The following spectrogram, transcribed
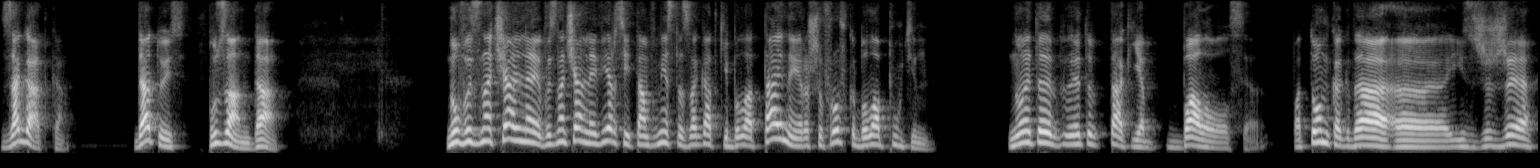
Загадка. Да, то есть Пузан, да. Но в изначальной, в изначальной версии там вместо загадки была тайна, и расшифровка была Путин. Но это, это так, я баловался. Потом, когда э, из ЖЖ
